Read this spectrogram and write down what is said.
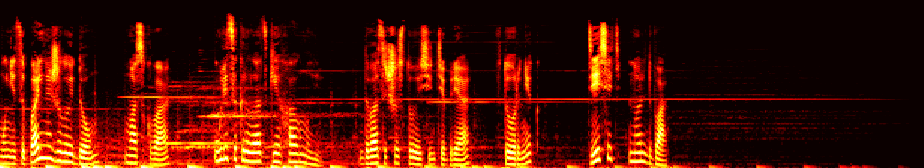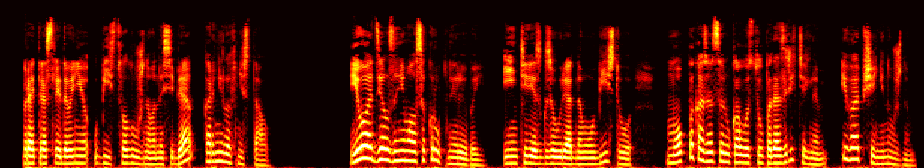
Муниципальный жилой дом Москва, улица Крылатские холмы, 26 сентября, вторник, 10.02. Брать расследование убийства Лужного на себя Корнилов не стал. Его отдел занимался крупной рыбой, и интерес к заурядному убийству мог показаться руководству подозрительным и вообще ненужным.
